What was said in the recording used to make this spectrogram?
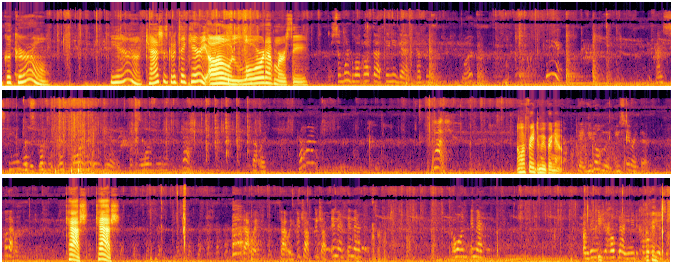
That a good girl. Yeah. Cash is going to take care of you. Oh, Lord have mercy. Someone block off that thing again. Kathleen. What? Here. If I stand let's, let's, let's lower her in here. Let's lower her in. Cash. That way. Come on. Cash. I'm afraid to move right now. Yeah, you don't move. You stay right there. Go that way. Cash. Cash. That way. That way. Good job. Good job. In there. In there. Go on. In there. I'm gonna need your help now. You need to come Okay. over here. So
